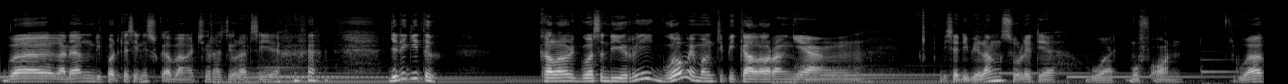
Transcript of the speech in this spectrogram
gue kadang di podcast ini suka banget curhat-curhat sih ya. Jadi gitu. Kalau gue sendiri gue memang tipikal orang yang bisa dibilang sulit ya buat move on. Gue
